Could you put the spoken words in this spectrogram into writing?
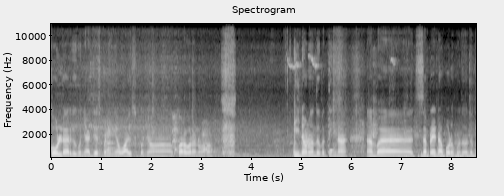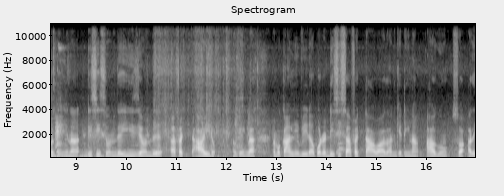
கோல்டாக இருக்குது கொஞ்சம் அட்ஜஸ்ட் பண்ணிக்கங்க. வாய்ஸ் கொஞ்சம் குற குறன்னு வரும். இன்னொன்று வந்து பார்த்திங்கன்னா நம்ம செப்ரேட்டாக போடும்போது வந்து பார்த்திங்கன்னா டிசீஸ் வந்து ஈஸியாக வந்து அஃபெக்ட் ஆகிடும் ஓகேங்களா நம்ம காலனி ப்ரீடாக போட்டால் டிசீஸ் அஃபெக்ட் ஆகாதான்னு கேட்டிங்கன்னா ஆகும். ஸோ அதை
